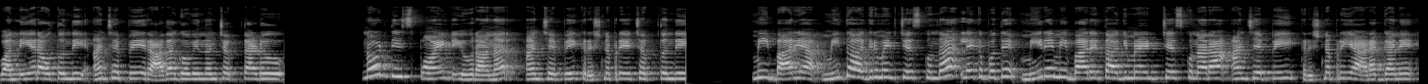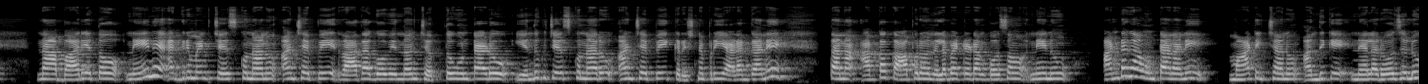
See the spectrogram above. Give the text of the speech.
వన్ ఇయర్ అవుతుంది అని చెప్పి రాధా గోవిందం చెప్తాడు. Note this point your honour అని చెప్పి కృష్ణప్రియ చెప్తుంది. మీ భార్య మీతో అగ్రిమెంట్ చేసుకుందా? లేకపోతే మీరే మీ భార్యతో అగ్రిమెంట్ చేసుకున్నారా? అని చెప్పి కృష్ణప్రియ అడగగానే నా భార్యతో నేనే అగ్రిమెంట్ చేసుకున్నాను అని చెప్పి రాధా గోవిందం చెప్తూ ఉంటాడు. ఎందుకు చేసుకున్నారు? అని చెప్పి కృష్ణప్రియ అడగగానే తన అక్క కాపురం నిలబెట్టడం కోసం నేను అండగా ఉంటానని మాటిచ్చాను. అందుకే నెల రోజులు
